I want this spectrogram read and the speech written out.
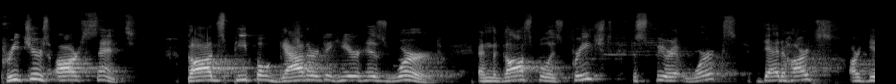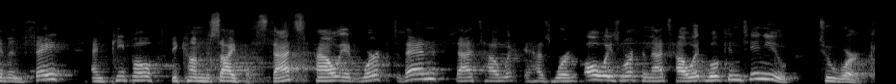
Preachers are sent. God's people gather to hear his word, and the gospel is preached. The Spirit works. Dead hearts are given faith, and people become disciples. That's how it worked then. That's how it has worked, always worked, and that's how it will continue to work.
